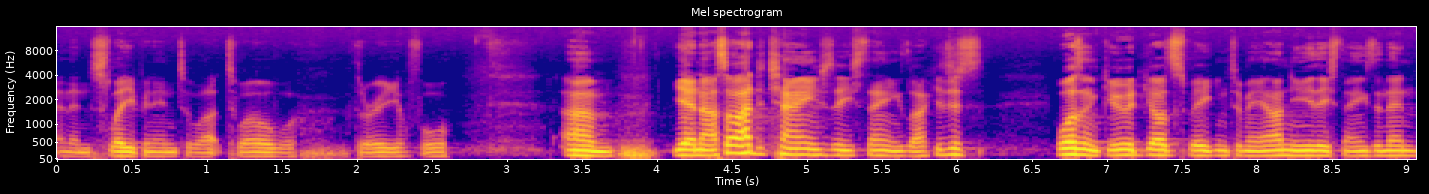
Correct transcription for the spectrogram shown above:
and then sleeping into like twelve or three or four. Um, yeah, no. So I had to change these things. Like it just wasn't good. God speaking to me. I knew these things, and then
